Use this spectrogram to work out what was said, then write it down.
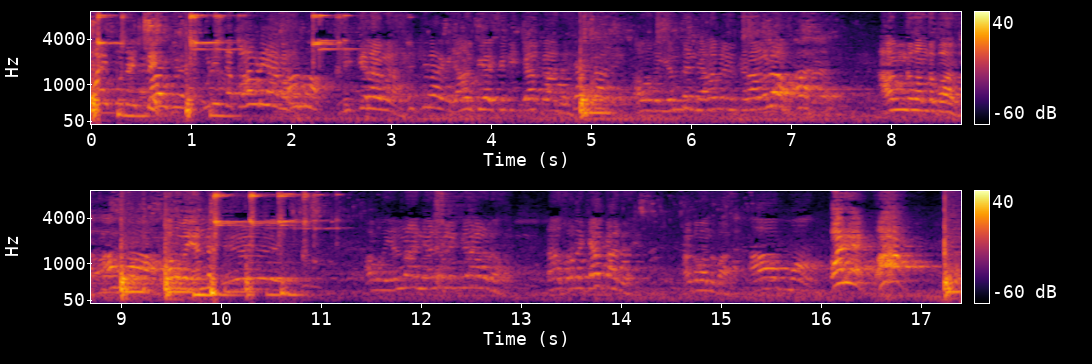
வாய் புதைத்து குடித்த பாவனையாக நிக்கிறாங்க. யார் பேசி நீ கேட்காத? அவங்க எந்த நிலைமையில் இருக்கிறாங்களோ அங்க வந்து பாரு. அவங்க என்ன? அவங்க என்ன நிலைமையில் இருக்கிறாங்களோ? நான் சொல்ல கேட்காது. அங்க வந்து பாரு. ஆமா. பாரு வா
